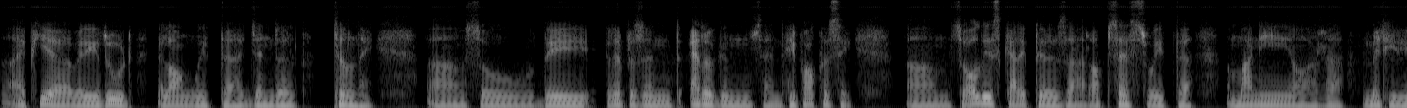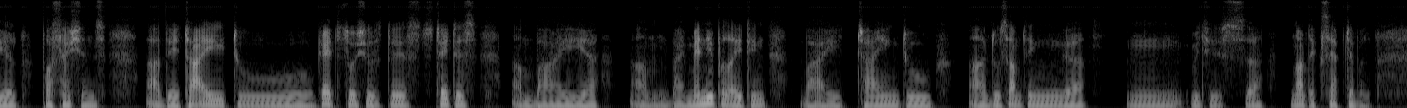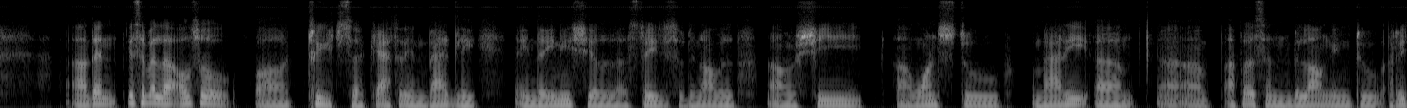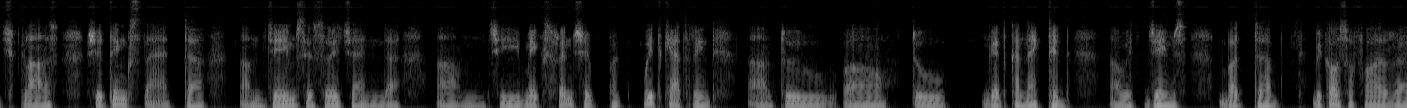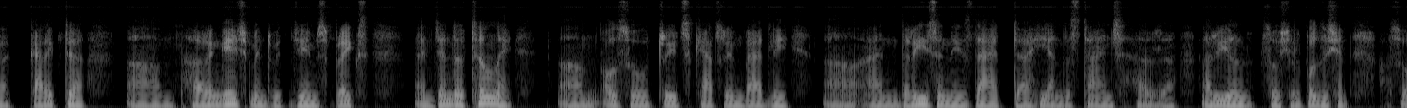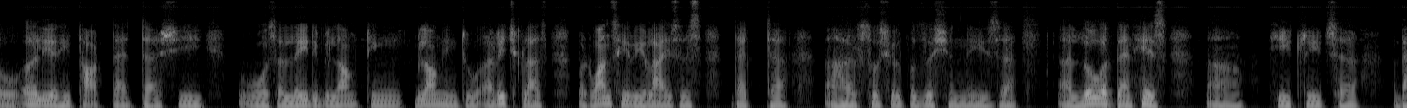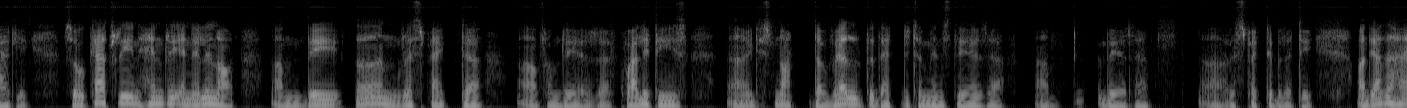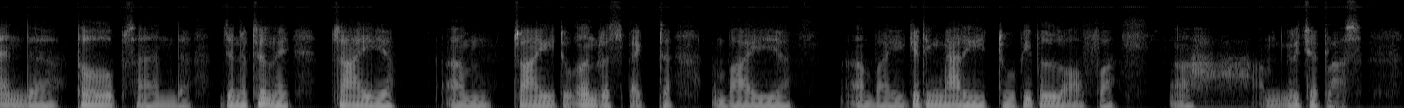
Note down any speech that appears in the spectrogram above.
appear very rude along with uh, General Tilney. Uh, so they represent arrogance and hypocrisy. Um, so all these characters are obsessed with uh, money or uh, material possessions. Uh, they try to get social status, status um, by uh, um, by manipulating, by trying to uh, do something uh, mm, which is uh, not acceptable. Uh, then Isabella also treats Catherine badly in the initial stages of the novel. She wants to marry um, a person belonging to a rich class. She thinks that uh, um, James is rich and uh, um, she makes friendship with Catherine to uh, to get connected uh, with James. But uh, because of her uh, character, um, her engagement with James breaks, and General Tilney um, also treats Catherine badly. Uh, and the reason is that uh, he understands her uh, a real social position. So earlier he thought that uh, she was a lady belonging belonging to a rich class but once he realizes that uh, her social position is uh, uh, lower than his uh, he treats her badly so catherine henry and eleanor um, they earn respect from their qualities it is not the wealth that determines their um, their uh, respectability. On the other hand, uh, Thorpes and uh, General Tilney try um, try to earn respect by uh, by getting married to people of uh, uh, um, richer class.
